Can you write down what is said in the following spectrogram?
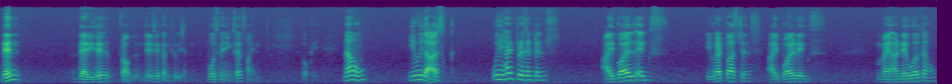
Then there is a problem there is a confusion both meanings are fine okay now you will ask we had present tense I boil eggs you had past tense I boiled eggs मैं अंडे उबालता हूँ।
